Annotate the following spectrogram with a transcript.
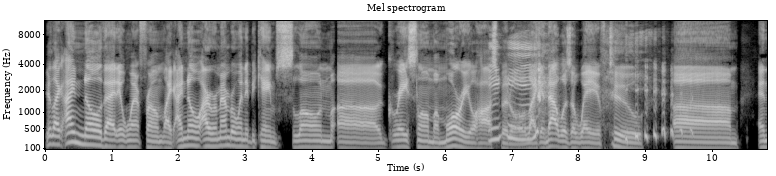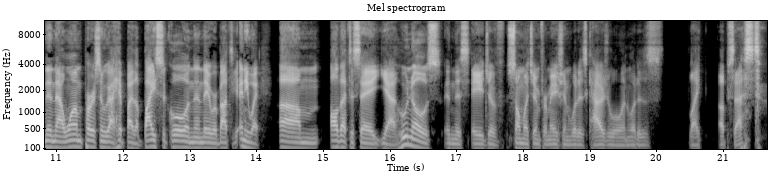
You're like, I know that it went from like I know I remember when it became Sloan uh Grey Sloan Memorial Hospital, Mhm. like and that was a wave too. um and then that one person who got hit by the bicycle and then they were about to anyway, um all that to say, yeah, who knows in this age of so much information what is casual and what is like obsessed.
